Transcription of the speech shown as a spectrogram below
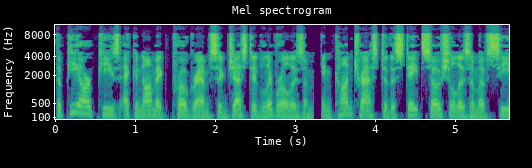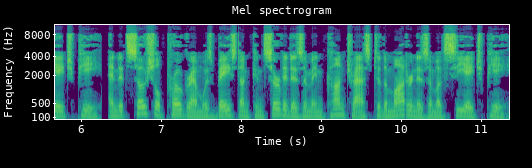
The PRP's economic program suggested liberalism, in contrast to the state socialism of CHP, and its social program was based on conservatism in contrast to the modernism of CHP.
